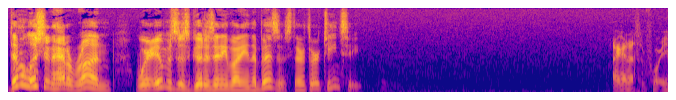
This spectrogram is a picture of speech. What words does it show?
Demolition had a run where it was as good as anybody in the business. They're 13 seed. I got nothing for you.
